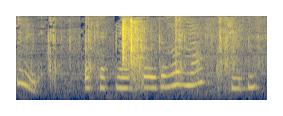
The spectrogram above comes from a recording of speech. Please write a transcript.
Şimdi o sesleri duydunuz mu? Hı hı.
